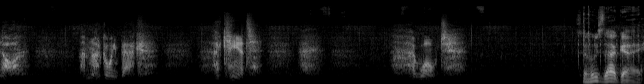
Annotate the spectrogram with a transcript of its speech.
No. I'm not going back. I can't. I won't. So who's that guy?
